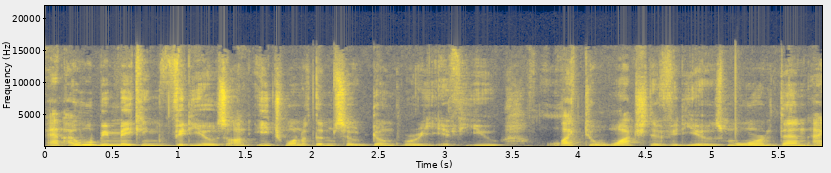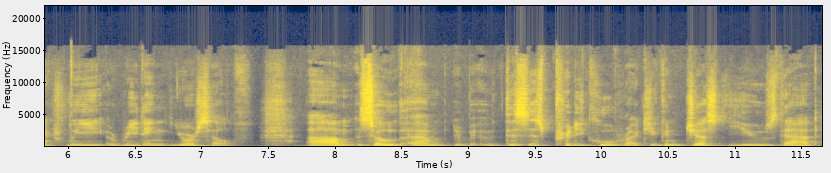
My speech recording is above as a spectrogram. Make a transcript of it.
And I will be making videos on each one of them, so don't worry if you like to watch the videos more than actually reading yourself. Um, so um, this is pretty cool, right? You can just use that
